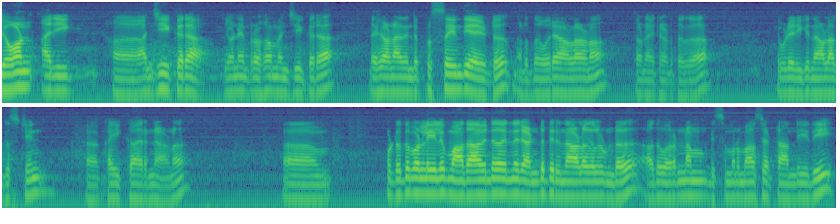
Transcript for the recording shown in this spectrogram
ജോൺ അരി അഞ്ചീക്കര ജോൺ എബ്രഹാം അഞ്ചീക്കര അദ്ദേഹമാണ് അതിന്റെ പ്രസിദ്ധിയായിട്ട് നടത്തുന്ന ഒരാളാണ് ഡൊണേറ്റ് നടത്തുക. ഇവിടെ ഇരിക്കുന്ന ആൾ അഗസ്റ്റിൻ കൈക്കാരനാണ്. മുട്ടത്ത് പള്ളിയിൽ മാതാവിന്റെ തന്നെ രണ്ട് തിരുനാളുകളുണ്ട്. അത് ഒരെണ്ണം ഡിസംബർ മാസം എട്ടാം തീയതി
